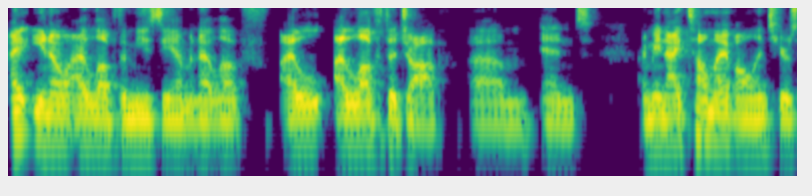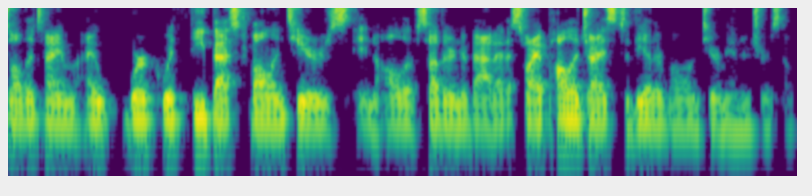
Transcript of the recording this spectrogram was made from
I, you know, I love the museum and I love, I, I love the job. Um, and I mean, I tell my volunteers all the time, I work with the best volunteers in all of Southern Nevada. So I apologize to the other volunteer managers.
